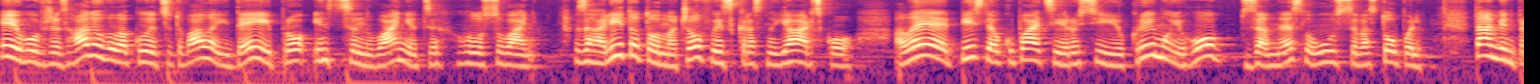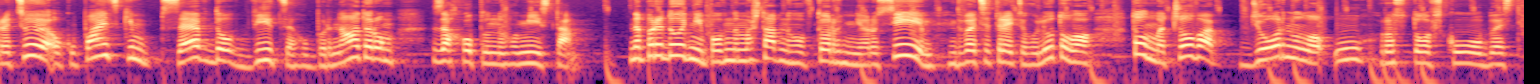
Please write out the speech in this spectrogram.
Я його вже згадувала, коли цитувала ідеї про інсценування цих голосувань. Взагалі-то Толмачов із Красноярського, але після окупації Росією Криму його занесло у Севастополь. Там він працює окупантським псевдо-віце-губернатором захопленого міста. Напередодні повномасштабного вторгнення Росії 23 лютого Толмачова дьорнуло у Ростовську область.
